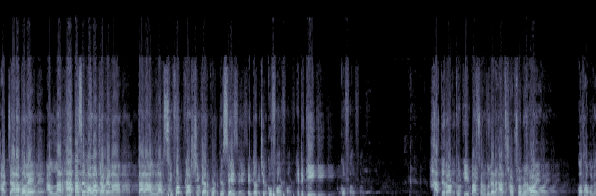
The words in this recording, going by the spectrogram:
আর যারা বলে, আল্লাহর হাত আছে বলা যাবে না, তারা আল্লাহর সিফতকে অস্বীকার করতেছে, এটা হচ্ছে কুফর। এটা কি? কুফর। হাতের অর্থ কি পাঁচ হাত সবসময় হয়? কথা বলে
